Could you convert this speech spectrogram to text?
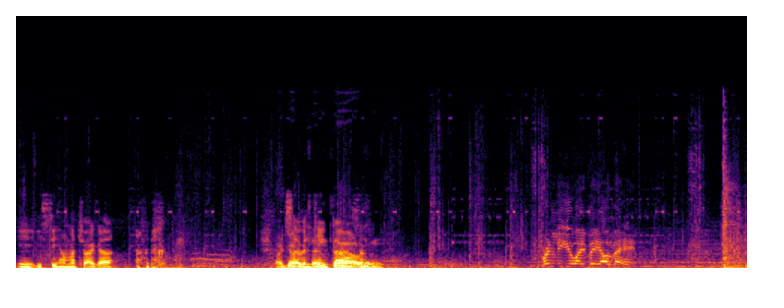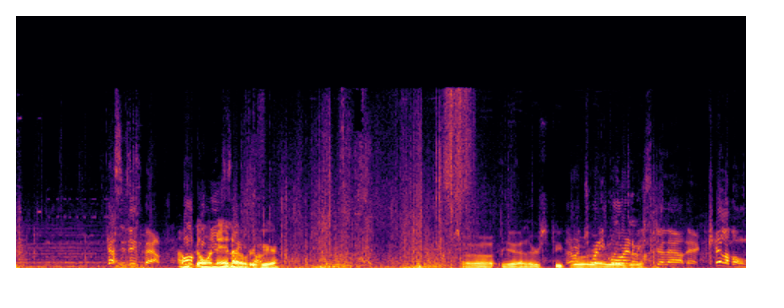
boys. You, you see how much I got? I got 17,000. 10,000. Friendly UAV overhead. Gas is inbound. I'm Marking going in over zone. here. Uh, yeah, there's people There are right 24 over enemies there. still out there. Kill them all.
